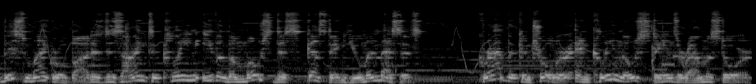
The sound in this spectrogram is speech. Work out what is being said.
This microbot is designed to clean even the most disgusting human messes. Grab the controller and clean those stains around the store.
